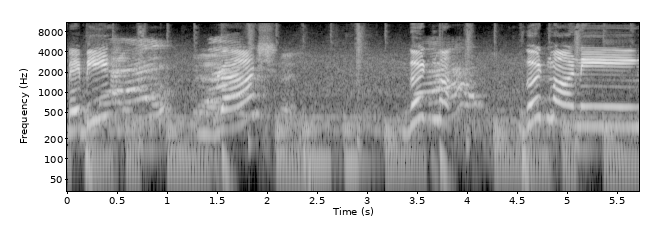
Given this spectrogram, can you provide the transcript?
baby brush good good morning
